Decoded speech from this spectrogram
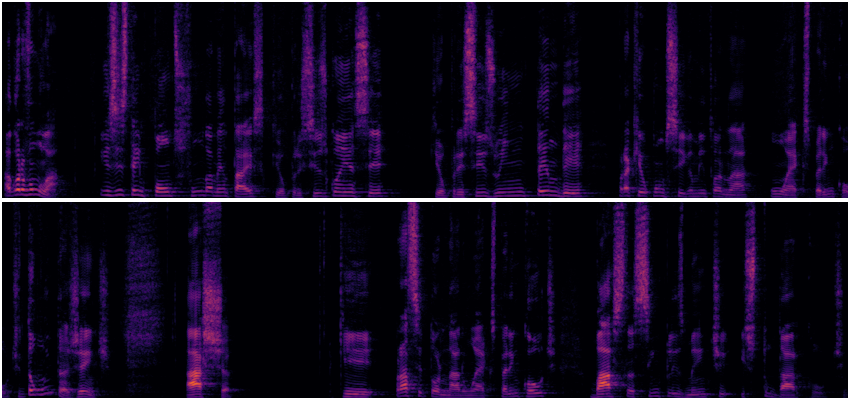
Agora vamos lá. Existem pontos fundamentais que eu preciso conhecer, que eu preciso entender para que eu consiga me tornar um expert em coach. Então muita gente acha que para se tornar um expert em coach, basta simplesmente estudar coaching.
